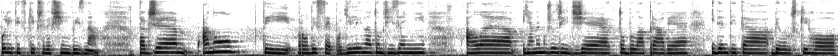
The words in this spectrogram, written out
politický především význam. Takže ano, ty rody se podílí na tom řízení, ale já nemůžu říct, že to byla právě identita bieloruského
